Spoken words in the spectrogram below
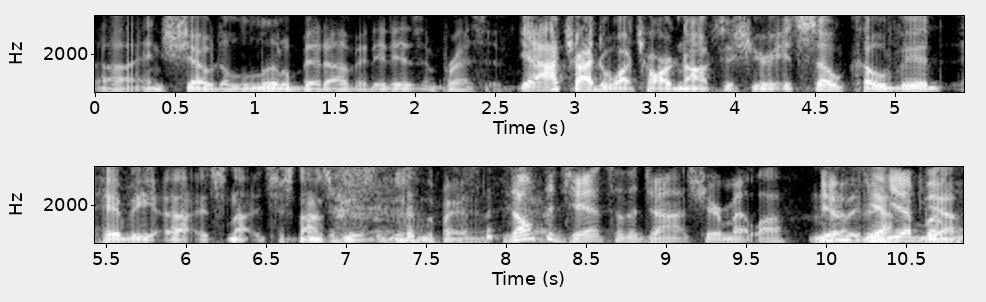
uh, and showed a little bit of it. It is impressive. Yeah, I tried to watch Hard Knocks this year. It's so COVID heavy. Uh, it's not. It's just not as good as it is in the past. Don't the Jets and the Giants share MetLife? Yeah, they do. Yeah. Yeah, but Yeah.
